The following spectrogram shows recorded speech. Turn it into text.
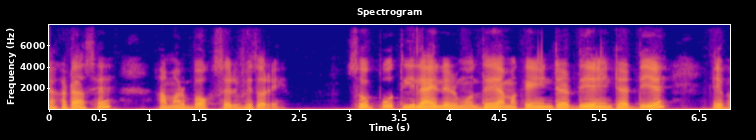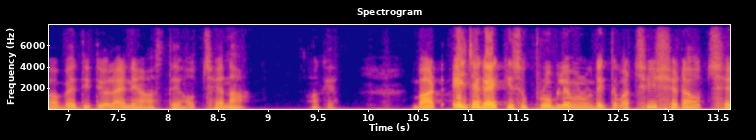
লেখাটা আছে আমার বক্সের ভিতরে। সো প্রতি লাইনের মধ্যে আমাকে ইন্টার দিয়ে ইন্টার দিয়ে এভাবে দ্বিতীয় লাইনে আসতে হচ্ছে না। ওকে বাট এই জায়গায় কিছু প্রবলেম আমরা দেখতে পাচ্ছি, সেটা হচ্ছে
